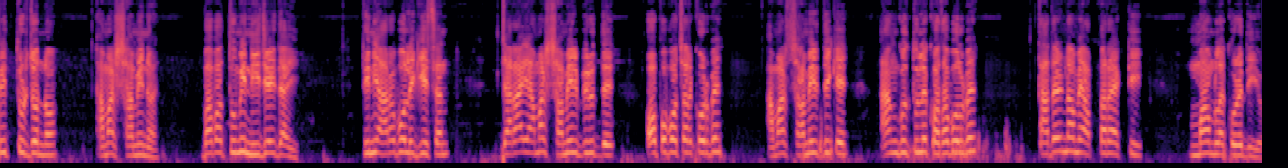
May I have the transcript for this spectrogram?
মৃত্যুর জন্য আমার স্বামী নয়। বাবা, তুমি নিজেই দায়ী। তিনি আরও বলে গিয়েছেন, যারাই আমার স্বামীর বিরুদ্ধে অপপ্রচার করবে, আমার স্বামীর দিকে আঙ্গুল তুলে কথা বলবে, তাদের নামে আপনারা একটি মামলা করে দিও।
